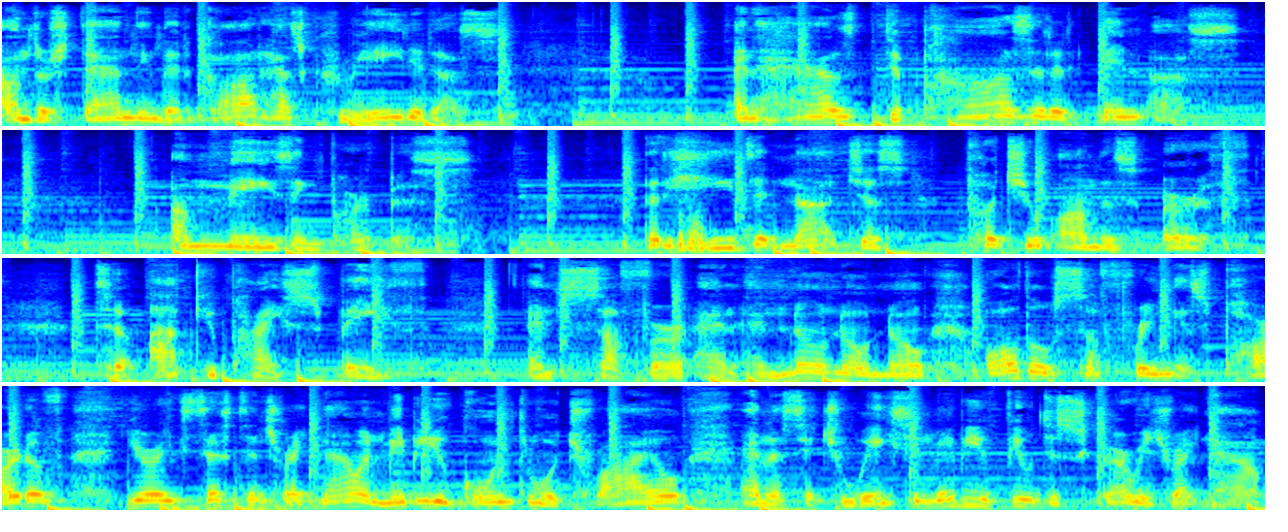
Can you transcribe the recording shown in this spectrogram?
understanding that God has created us and has deposited in us amazing purpose. That He did not just put you on this earth to occupy space and suffer and and no no no. Although suffering is part of your existence right now and maybe you're going through a trial and a situation. Maybe you feel discouraged right now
